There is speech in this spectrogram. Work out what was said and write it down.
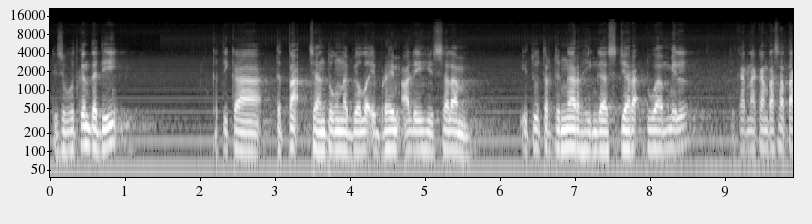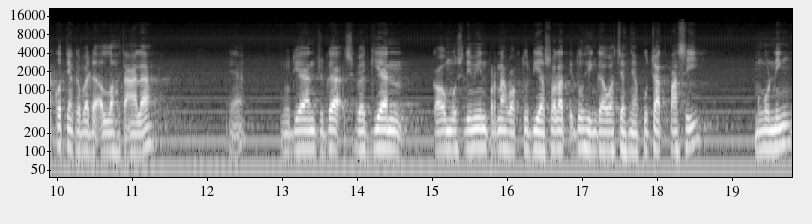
disebutkan tadi ketika detak jantung Nabi Allah Ibrahim alaihi salam itu terdengar hingga sejarak dua mil dikarenakan rasa takutnya kepada Allah Ta'ala ya. kemudian juga sebagian kaum muslimin pernah waktu dia sholat itu hingga wajahnya pucat pasi menguning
